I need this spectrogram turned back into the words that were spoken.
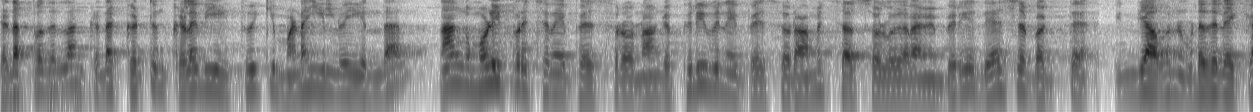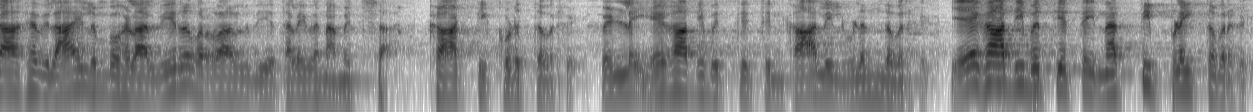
கிடப்பதெல்லாம் கிடக்கட்டும் கிளவியை தூக்கி மனையில் வைகின்றால் நாங்கள் நாங்க மொழி பிரச்சனை பேசுறோம் நாங்க பிரிவினை பேசுறோம். அமித்ஷா சொல்லுகிறான் அவன் பெரிய தேசபக்தன். இந்தியாவின் விடுதலைக்காக விலாயிலும் புகழால் வீரவரால் எழுதிய தலைவன் அமித்ஷா காட்டி கொடுத்தவர்கள் வெள்ளை ஏகாதிபத்தியத்தின் காலில் விழுந்தவர்கள் ஏகாதிபத்தியத்தை நத்தி பிழைத்தவர்கள்.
